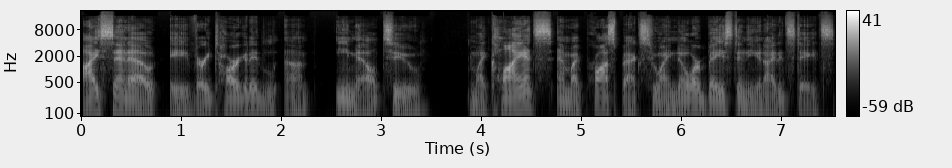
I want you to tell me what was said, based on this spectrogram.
I sent out a very targeted um, email to my clients and my prospects who I know are based in the United States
